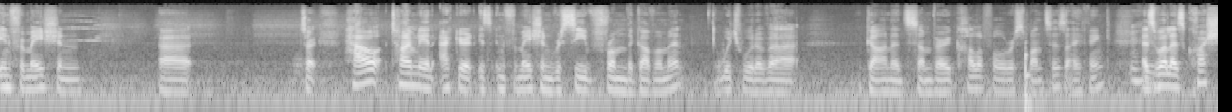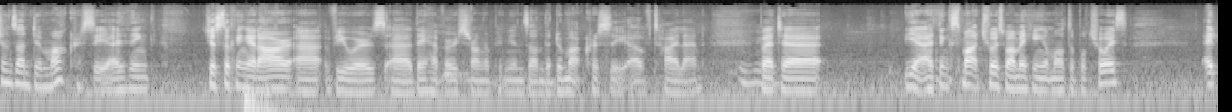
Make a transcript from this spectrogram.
information. Uh, sorry, how timely and accurate is information received from the government, which would have uh, garnered some very colorful responses, I think, as well as questions on democracy. I think just looking at our uh, viewers, uh, they have very strong opinions on the democracy of Thailand. But uh, yeah, I think smart choice by making it multiple choice. At,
